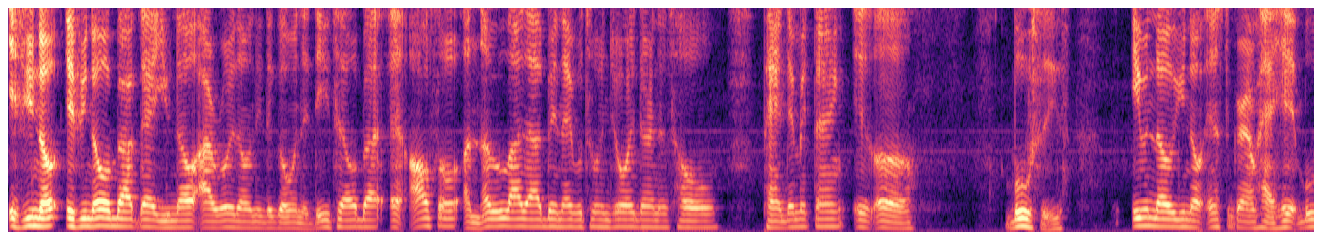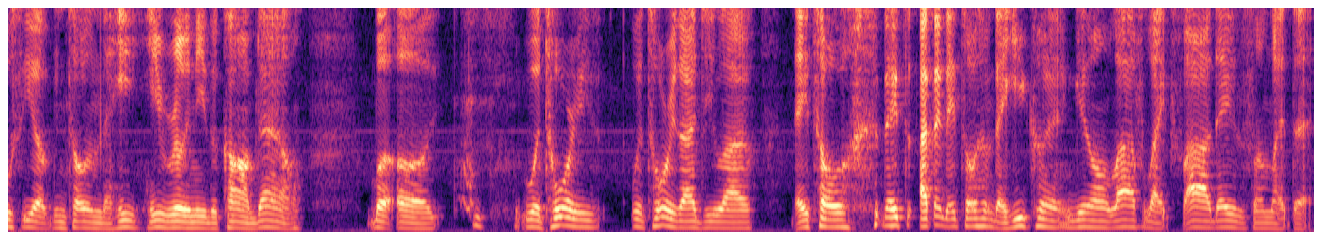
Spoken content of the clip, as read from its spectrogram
If you know if you know about that, you know I really don't need to go into detail about it. And also another live that I've been able to enjoy during this whole pandemic thing is uh Boosie's. Even though, you know, Instagram had hit Boosie up and told him that he he really need to calm down. But uh with Tory's with Tory's IG live, they told they I think they told him that he couldn't get on live for like five days or something like that.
